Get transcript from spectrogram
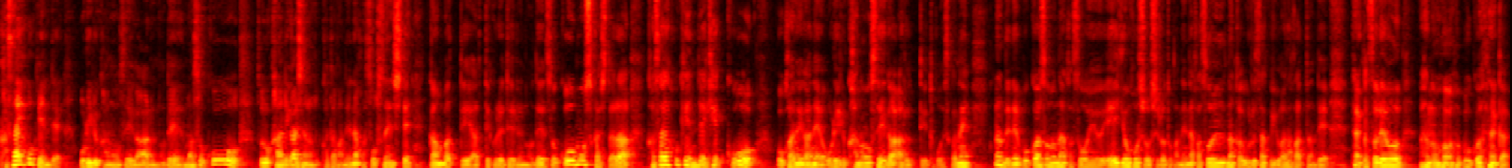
火災保険で降りる可能性があるので、まあ、そこをその管理会社の方がね、なんか率先して頑張ってやってくれてるので、そこをもしかしたら火災保険で結構お金がね、降りる可能性があるっていうとこですかね。なんでね、僕はそのなんかそういう営業保証しろとかね、なんかそういうなんかうるさく言わなかったんで、なんかそれを、あの、僕はなんか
